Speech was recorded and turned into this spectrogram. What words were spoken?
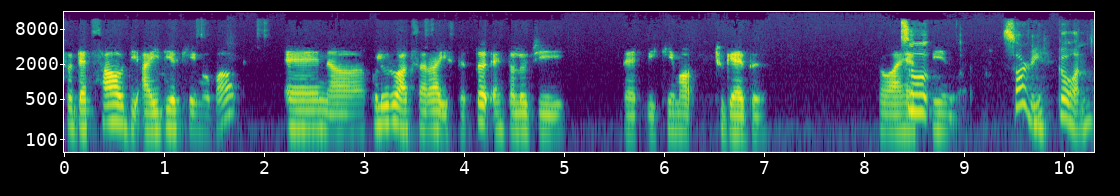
So that's how the idea came about. And uh, Peluru Aksara is the third anthology that we came out together. So I So- have been Sorry, go on.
